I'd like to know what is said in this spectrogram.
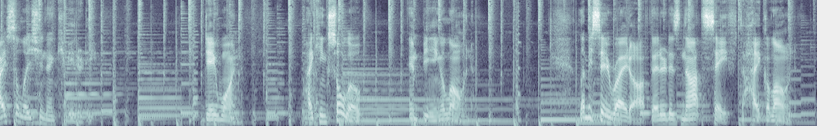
Isolation and community. Day 1 Hiking solo and being alone. Let me say right off that it is not safe to hike alone.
